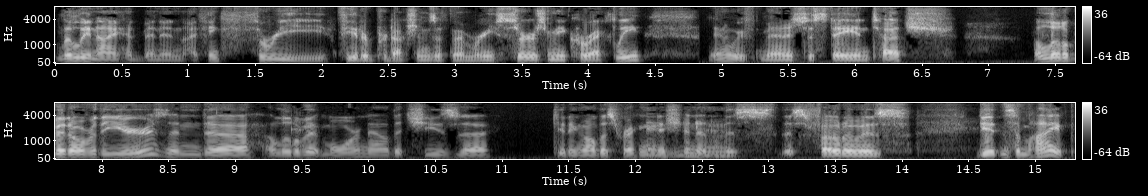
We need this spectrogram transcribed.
Lily and I had been in, I think, three theater productions, if memory serves me correctly. Yeah, we've managed to stay in touch a little bit over the years, and uh, a little bit more now that she's uh, getting all this recognition, yeah. and this this photo is getting some hype.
